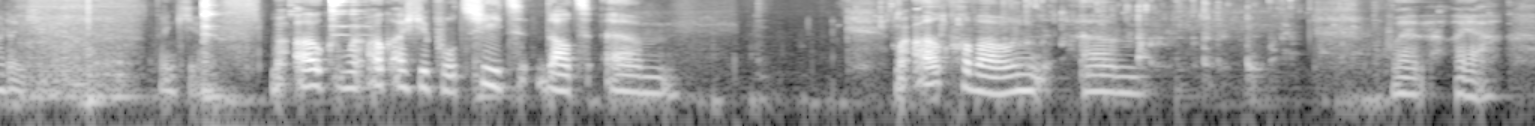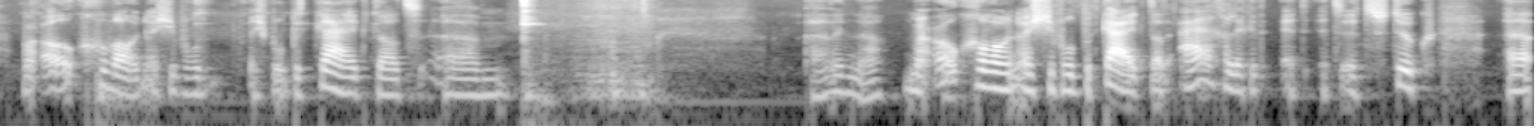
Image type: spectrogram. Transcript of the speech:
oh, dank je. Dank je. Maar ook, maar ook als je bijvoorbeeld ziet dat... Um, maar ook gewoon... Um, oh ja. Maar ook gewoon als je bijvoorbeeld, als je bijvoorbeeld bekijkt dat... Um, uh, nou, maar ook gewoon als je bijvoorbeeld bekijkt dat eigenlijk het, het, het, het stuk uh,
